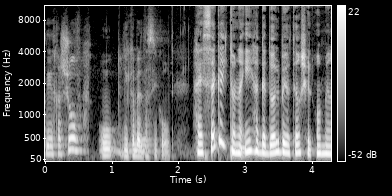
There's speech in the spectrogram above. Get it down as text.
דין חשוב, הוא יקבל את הסיקור. ההישג העיתונאי הגדול ביותר של עומר,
